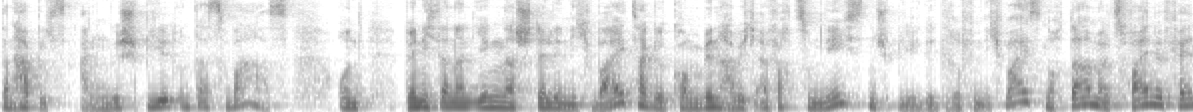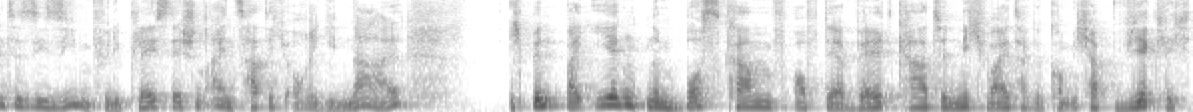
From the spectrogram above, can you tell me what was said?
dann habe ich es angespielt und das war's. Und wenn ich dann an irgendeiner Stelle nicht weitergekommen bin, habe ich einfach zum nächsten Spiel gegriffen. Ich weiß noch, damals Final Fantasy VII für die PlayStation 1 hatte ich original. Ich bin bei irgendeinem Bosskampf auf der Weltkarte nicht weitergekommen. Ich habe wirklich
